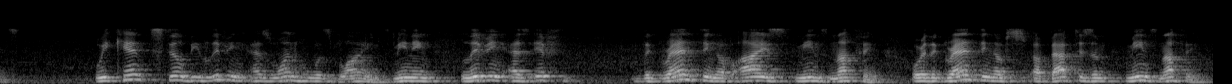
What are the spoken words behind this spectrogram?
We can't still be living as one who was blind, meaning living as if the granting of eyes means nothing, or the granting of, of baptism means nothing.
